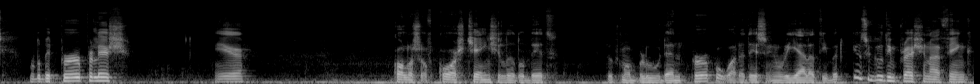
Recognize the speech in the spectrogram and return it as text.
A little bit purplish here. Colors, of course, change a little bit. Looks more blue than purple, what it is in reality. But gives a good impression, I think.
